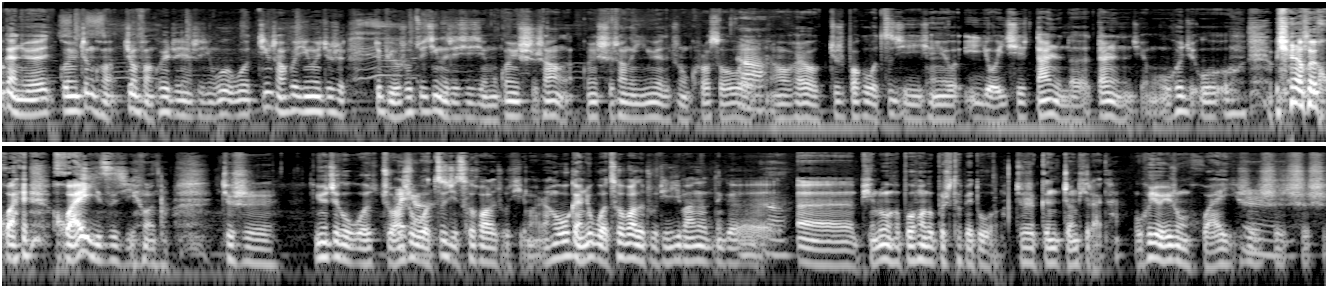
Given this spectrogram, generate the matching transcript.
我感觉关于正反正反馈这件事情，我我经常会因为就是就比如说最近的这期节目，关于时尚的，关于时尚跟音乐的这种 crossover，、啊然后还有就是包括我自己以前有有一期单人的单人的节目，我会觉我我我经常会 怀怀疑自己，我操，就是。因为这个我主要是我自己策划的主题嘛，然后我感觉我策划的主题一般的那个、呃评论和播放都不是特别多，就是跟整体来看，我会有一种怀疑，是是是是，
